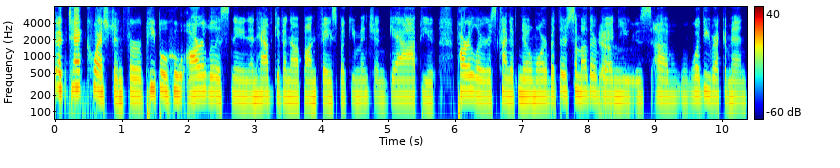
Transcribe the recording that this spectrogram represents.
a tech question for people who are listening and have given up on Facebook. You mentioned Gab, you Parler's kind of no more, but there's some other Yeah. venues. Uh, what do you recommend?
